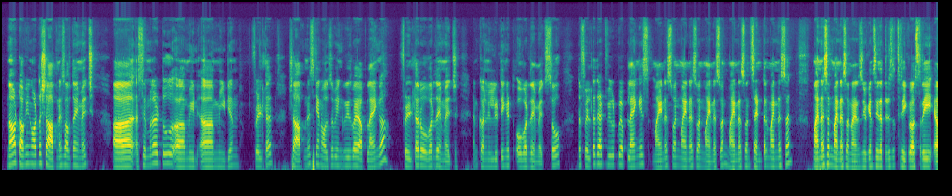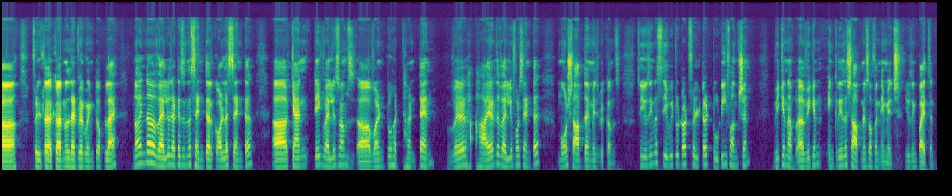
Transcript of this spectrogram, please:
Now talking about the sharpness of the image, uh, similar to uh, med uh, median filter, sharpness can also be increased by applying a filter over the image and convoluting it over the image. So the filter that we would be applying is minus 1 minus 1 minus 1 minus 1 center minus 1 minus 1 minus 1 minus you can see that there is a 3 cross 3 uh, filter kernel that we are going to apply now in the value that is in the center called as center uh, can take values from uh, 1 to 10 where higher the value for center more sharp the image becomes. So using the cv2.filter 2d function we can uh, we can increase the sharpness of an image using python.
